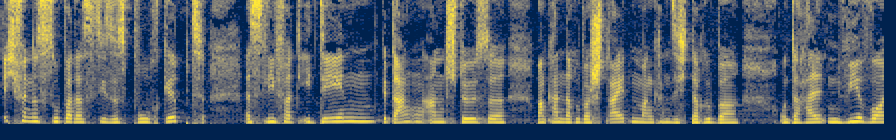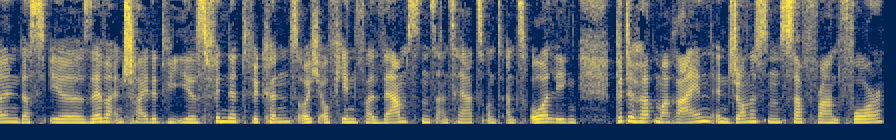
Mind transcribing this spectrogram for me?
Ich finde es super, dass es dieses Buch gibt. Es liefert Ideen, Gedankenanstöße. Man kann darüber streiten, man kann sich darüber unterhalten. Wir wollen, dass ihr selber entscheidet, wie ihr es findet. Wir können es euch auf jeden Fall wärmstens ans Herz und ans Ohr legen. Bitte hört mal rein in Jonathan Safran 4.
